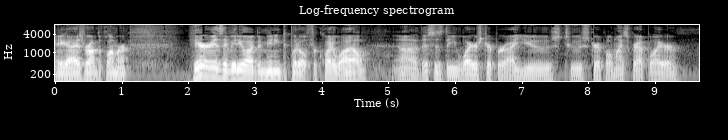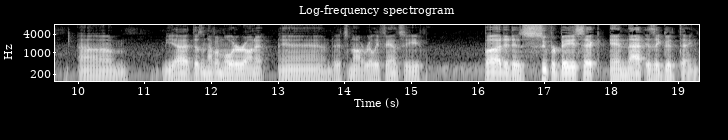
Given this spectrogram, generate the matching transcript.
Hey guys, Rob the Plumber. Here is a video I've been meaning to put out for quite a while. Uh, this is the wire stripper I use to strip all my scrap wire. Um, yeah, it doesn't have a motor on it and it's not really fancy. But it is super basic and that is a good thing.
